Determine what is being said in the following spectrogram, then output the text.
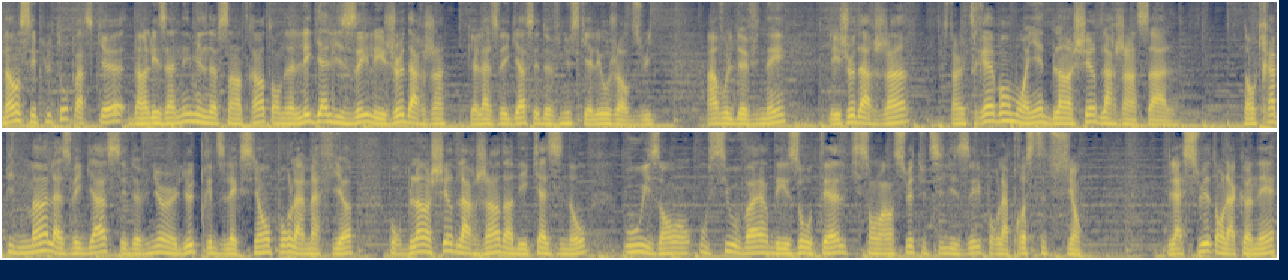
Non, c'est plutôt parce que dans les années 1930, on a légalisé les jeux d'argent que Las Vegas est devenu ce qu'elle est aujourd'hui. Hein, vous le devinez, les jeux d'argent, c'est un très bon moyen de blanchir de l'argent sale. Donc rapidement, Las Vegas est devenu un lieu de prédilection pour la mafia, pour blanchir de l'argent dans des casinos, où ils ont aussi ouvert des hôtels qui sont ensuite utilisés pour la prostitution. La suite, on la connaît.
